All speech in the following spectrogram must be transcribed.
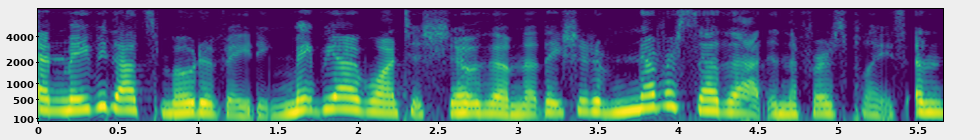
And maybe that's motivating. Maybe I want to show them that they should have never said that in the first place. And,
